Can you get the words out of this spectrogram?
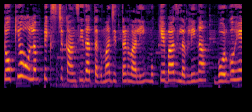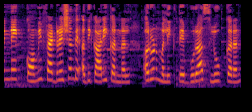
ਟੋਕੀਓ 올림픽ਸ 'ਚ ਕਾਂਸੀ ਦਾ ਤਗਮਾ ਜਿੱਤਣ ਵਾਲੀ ਮੁੱਕੇਬਾਜ਼ ਲਵਲੀਨਾ ਬੋਰਗੋਹੇਨ ਨੇ ਕੌਮੀ ਫੈਡਰੇਸ਼ਨ ਦੇ ਅਧਿਕਾਰੀ ਕਰਨਲ ਅਰੁਣ ਮਲਿਕ ਤੇ ਬੁਰਾ ਸਲੂਕ ਕਰਨ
